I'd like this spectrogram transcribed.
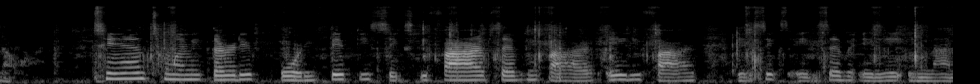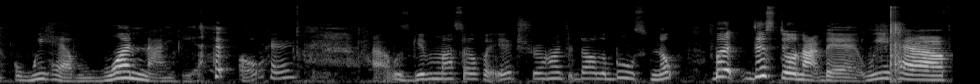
No. 10, 20, 30, 40, 50, 65, 75, 85, 86, 87, 88, 89. We have 190. okay. I was giving myself an extra $100 boost. Nope. But this still not bad. We have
